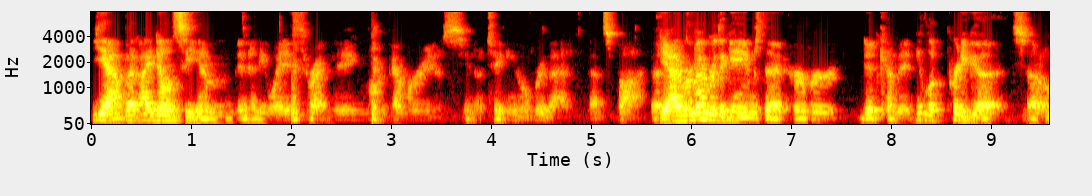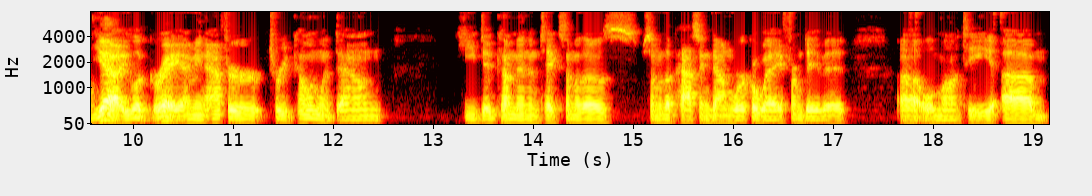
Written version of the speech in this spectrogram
yeah, but I don't see him in any way threatening Montgomery as you know taking over that that spot. But Yeah. I remember the games that Herbert did come in. He looked pretty good. So Yeah, he looked great. I mean, after Tarik Cohen went down, he did come in and take some of those, some of the passing down work away from David uh, Old Monty. Um,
